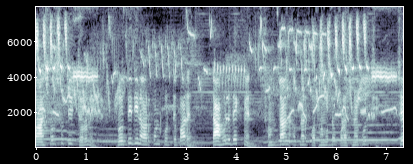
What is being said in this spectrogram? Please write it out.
মা সরস্বতীর চরণে প্রতিদিন অর্পণ করতে পারেন তাহলে দেখবেন সন্তান আপনার কথা মতো পড়াশোনা করছে। সে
